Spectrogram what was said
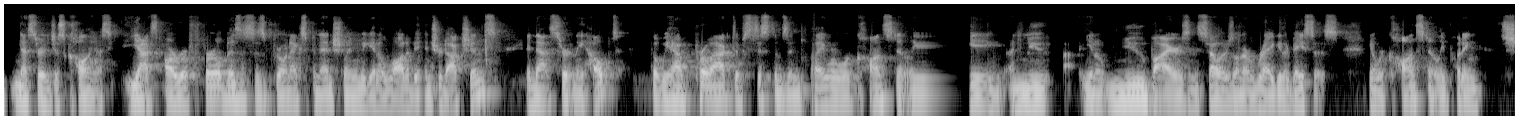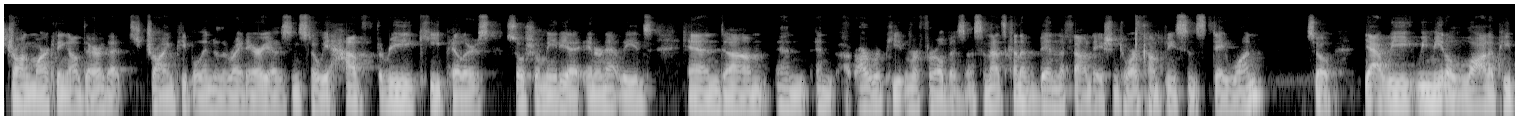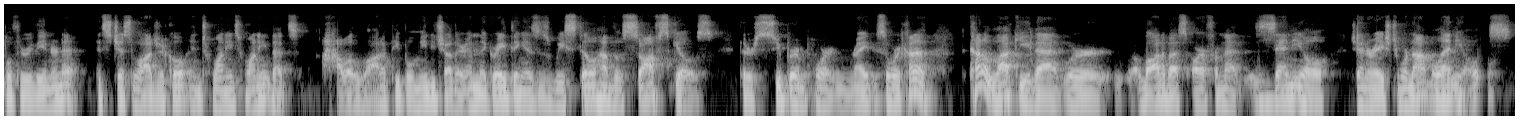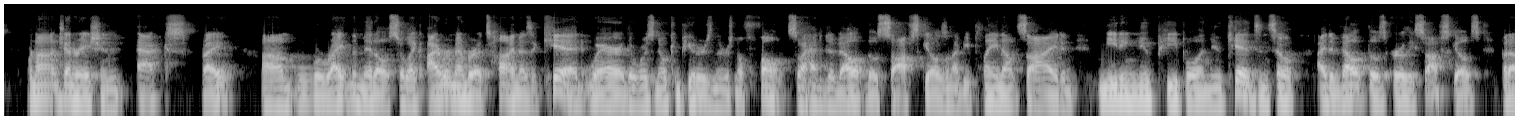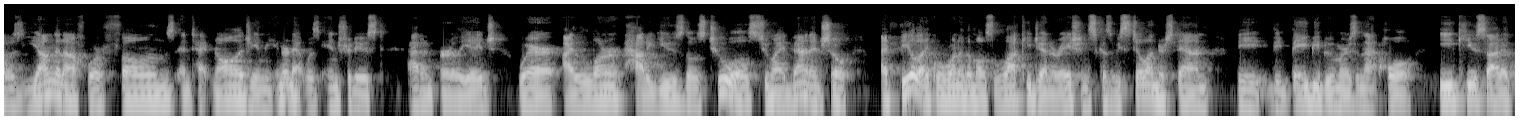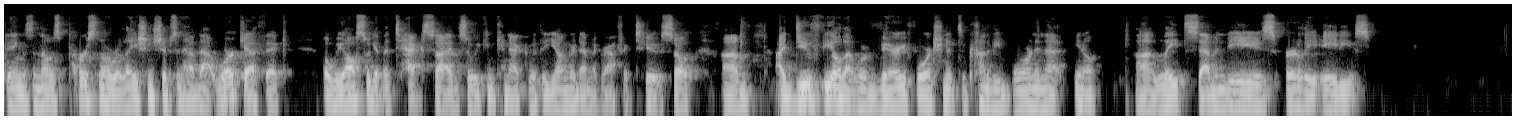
necessarily just calling us. Yes, our referral business has grown exponentially and we get a lot of introductions, and that certainly helped. But we have proactive systems in play where we're constantly getting a new, you know, new buyers and sellers on a regular basis. You know, we're constantly putting strong marketing out there that's drawing people into the right areas. And so we have three key pillars: social media, internet leads, and um, and and our repeat and referral business, and that's kind of been the foundation to our company since day one. So yeah, we we meet a lot of people through the internet. It's just logical in 2020. That's how a lot of people meet each other. And the great thing is, is we still have those soft skills that are super important, right? So we're kind of kind of lucky that we're a lot of us are from that Xennial generation. We're not millennials. We're not Generation X, right? um, we're right in the middle. So like I remember a time as a kid where there was no computers and there was no phones. So I had to develop those soft skills and I'd be playing outside and meeting new people and new kids. And so I developed those early soft skills, but I was young enough where phones and technology and the internet was introduced at an early age where I learned how to use those tools to my advantage. So I feel like we're one of the most lucky generations because we still understand the the baby boomers and that whole EQ side of things and those personal relationships and have that work ethic, but we also get the tech side so we can connect with the younger demographic too. So um, I do feel that we're very fortunate to kind of be born in that, you know, uh, late 70s, early 80s.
